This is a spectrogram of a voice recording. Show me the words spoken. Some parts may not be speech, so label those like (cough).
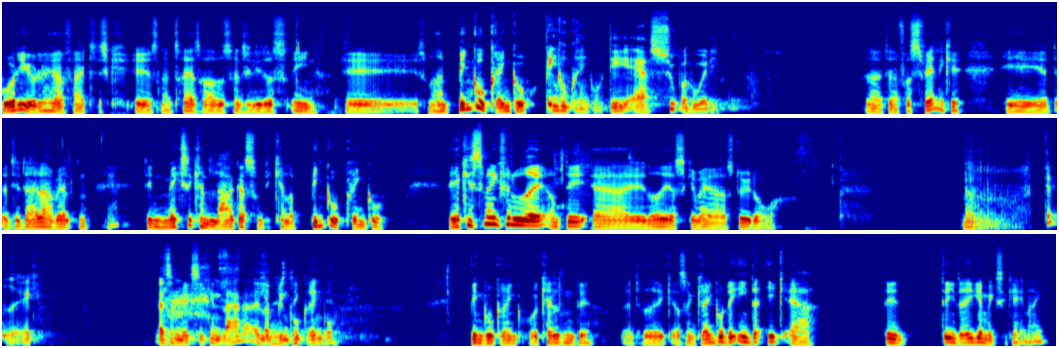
hurtig øl her faktisk. Øh, sådan en 33 centiliters en, øh, som hedder en Bingo Gringo. bingo gringo, det er super hurtigt. Den er, den er fra Svanike, øh, og det er dig, der har valgt den. Ja. Det er en Mexican lager, som de kalder Bingo Gringo. Jeg kan simpelthen ikke finde ud af, om det er øh, noget, jeg skal være stødt over. Det ved jeg ikke. Altså Mexican Lager eller bingo gringo? Bingo Gringo, og kalde den det. Men det ved jeg ikke. Altså en Gringo, det er en, der ikke er, det, det er en, der ikke er mexikaner, ikke?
